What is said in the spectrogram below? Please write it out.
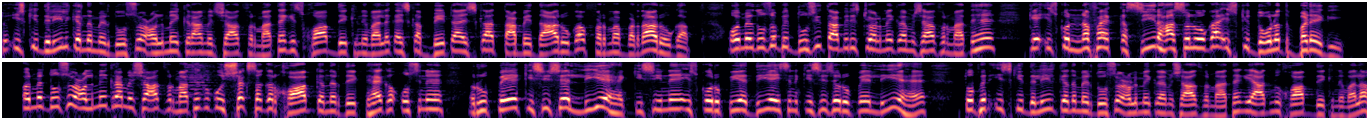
तो इसकी दलील के अंदर मेरे दोस्तों उलम कराम इरशाद फरमाते हैं कि इस ख्वाब देखने वाले का इसका बेटा, इसका ताबेदार होगा, फरमा बरदार होगा। और मेरे दोस्तों फिर दूसरी ताबीर इसके कराम इरशाद फरमाते हैं कि इसको नफ़ा कसीर हासिल होगा, इसकी दौलत बढ़ेगी। और मैं दोस्तों में शाद फरमाते हैं कि कोई शख्स अगर ख्वाब के अंदर देखता है कि उसने रुपए किसी से लिए हैं, किसी ने इसको रुपये दिए, इसने किसी से रुपए लिए हैं तो फिर इसकी दलील के अंदर मेरे दोस्तों कराम शाद फरमाते हैं कि आदमी ख्वाब देखने वाला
